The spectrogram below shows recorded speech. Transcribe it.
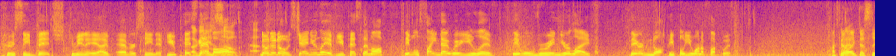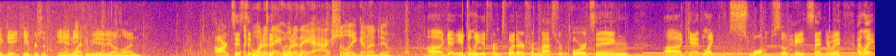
pussy bitch community I've ever seen. If you piss Okay, them so, off, uh, no, no, no. It's genuinely if you piss them off, they will find out where you live. They will ruin your life. They are not people you want to fuck with. I feel I- like that's the gatekeepers of any What? community online. Artists Like in what are they what are they actually gonna do? uh, get you deleted from Twitter from mass reporting, uh, get like swamps of hate sent your way, and like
